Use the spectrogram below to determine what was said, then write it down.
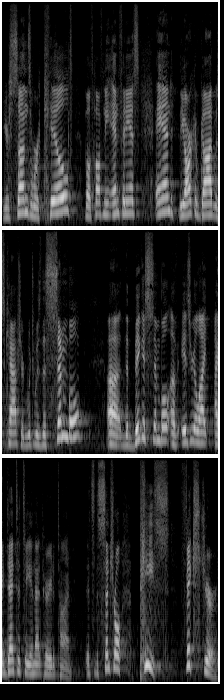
Your sons were killed, both Hophni and Phinehas, and the ark of God was captured, which was the symbol uh, the biggest symbol of Israelite identity in that period of time. It's the central piece, fixture.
